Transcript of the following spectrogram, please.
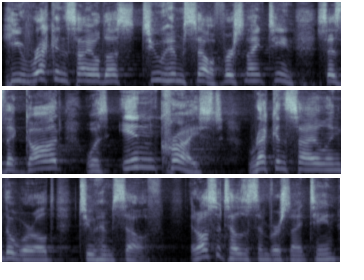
He reconciled us to himself. Verse 19 says that God was in Christ reconciling the world to himself. It also tells us in verse 19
